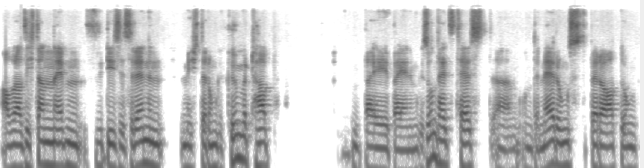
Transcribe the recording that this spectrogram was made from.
Aber als ich dann eben für dieses Rennen mich darum gekümmert habe, bei, bei einem Gesundheitstest ähm, und Ernährungsberatung,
